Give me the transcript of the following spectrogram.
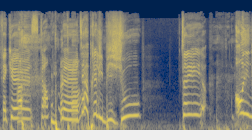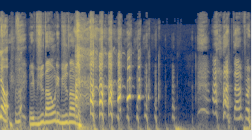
Fait que c'est quand même, euh, tu sais, après les bijoux, tu sais, on innove. Les bijoux d'en haut, les bijoux d'en bas. attends un peu,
